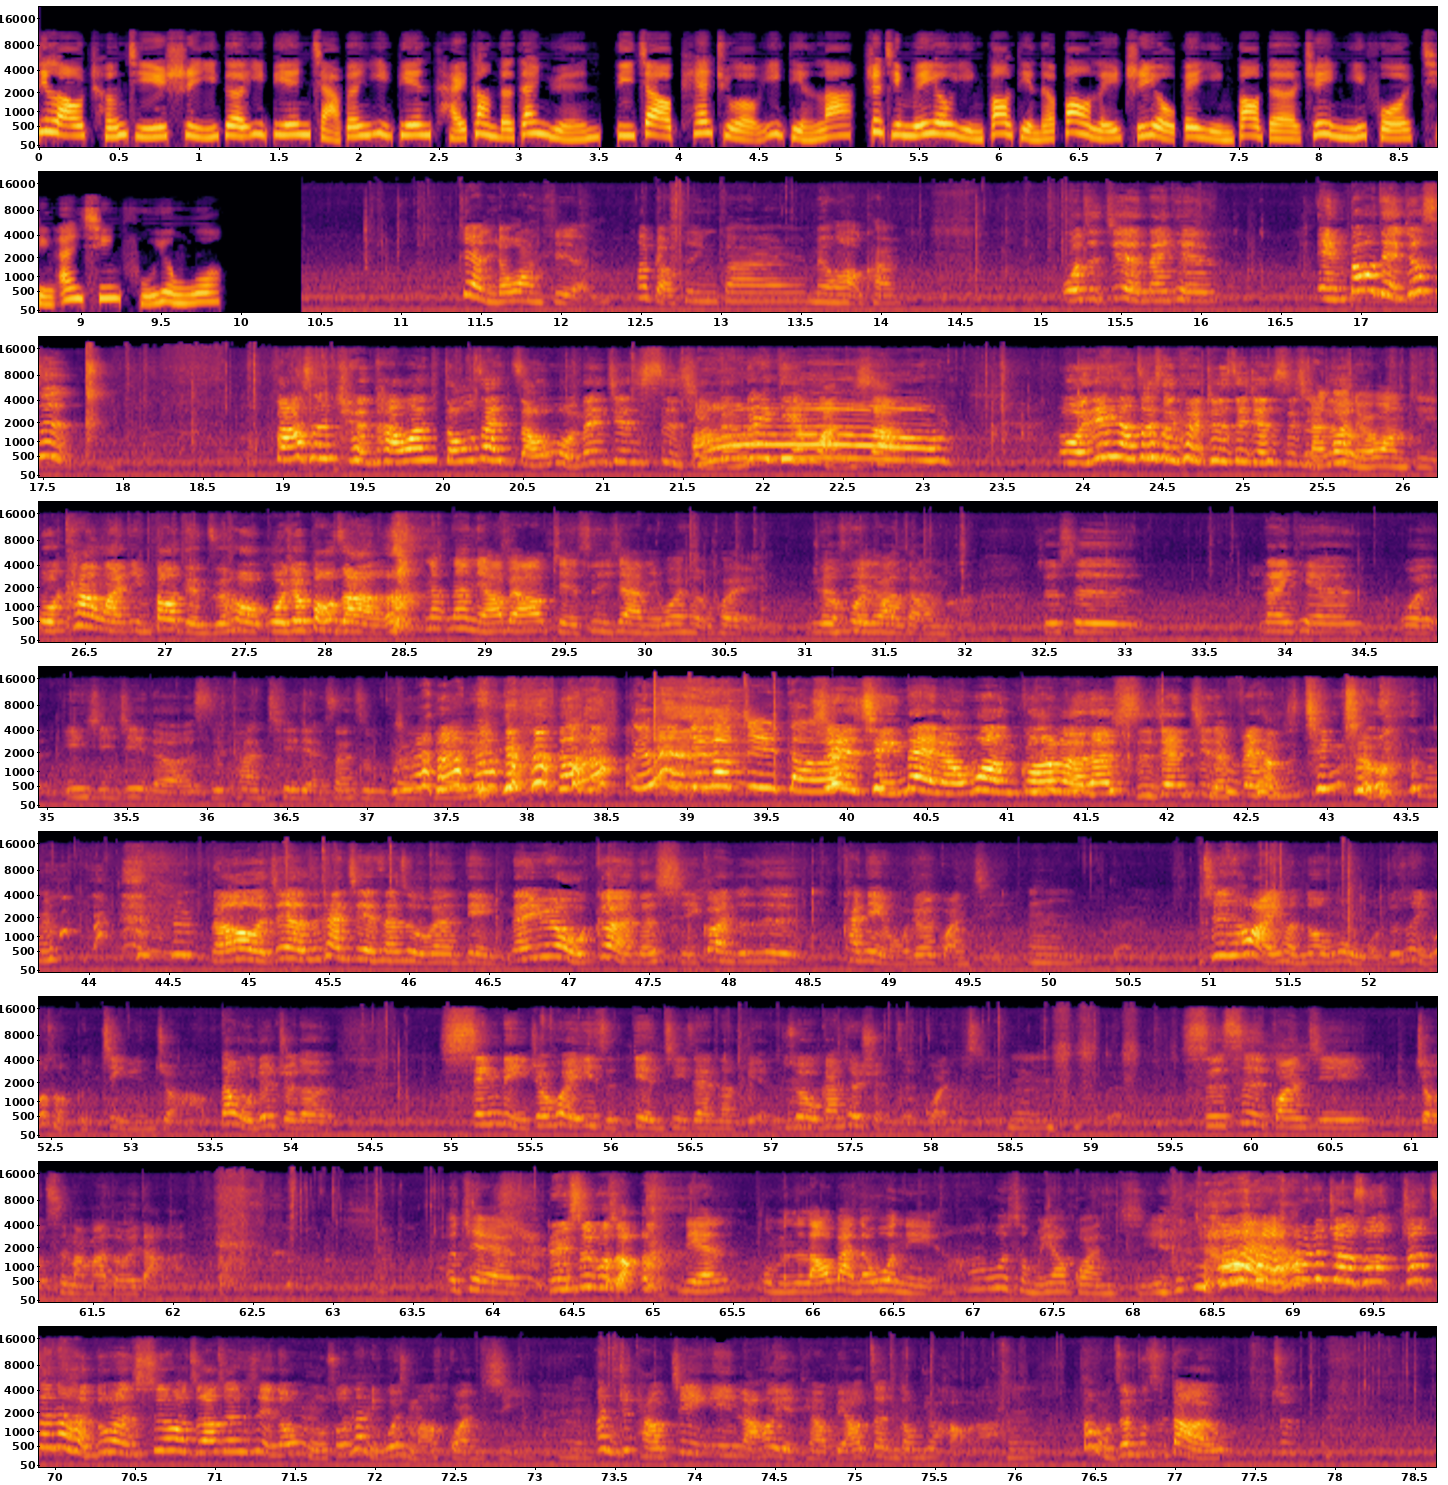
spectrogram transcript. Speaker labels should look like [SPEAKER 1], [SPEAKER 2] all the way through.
[SPEAKER 1] 积劳成疾是一个一边假奔一边抬杠的单元，比较 casual 一点啦。这集没有引爆点的暴雷，只有被引爆的 J 尼佛，请安心服用哦。
[SPEAKER 2] 既然你都忘记了，那表示应该没有很好看。
[SPEAKER 3] 我只记得那一天引爆点就是发生全台湾都在找我那件事情的那天晚上。
[SPEAKER 2] 哦
[SPEAKER 3] 我印象最深刻就是这件事情，
[SPEAKER 2] 难怪你会忘记。
[SPEAKER 3] 我看完引爆点之后我就爆炸了。
[SPEAKER 2] 那那你要不要解释一下你为何会全世界都要找你？
[SPEAKER 3] 就是那一天我依稀记得是看七点三十五分的电影，时间
[SPEAKER 2] 都记得。
[SPEAKER 3] 剧情内容忘光了，但时间记得非常之清楚。然后我记得是看七点三十五分的电影，那因为我个人的习惯就是看电影我就会关机。
[SPEAKER 2] 嗯，
[SPEAKER 3] 其实后来有很多人问我，就说你为什么不静音就好？但我就觉得心里就会一直惦记在那边，所以我干脆选择关机。
[SPEAKER 2] 嗯，
[SPEAKER 3] 十次关机，九次妈妈都会打来，
[SPEAKER 2] 而且
[SPEAKER 3] 屡试不爽。
[SPEAKER 2] 连我们的老板都问你，啊、为什么要关机？
[SPEAKER 3] 对，他们就觉得说，就真的很多人事后知道这件事情都问我说，那你为什么要关机？那、你就调静音，然后也调不要震动就好了。
[SPEAKER 2] 嗯
[SPEAKER 3] 但我真不知道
